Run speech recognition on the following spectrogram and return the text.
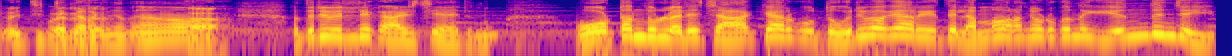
വെച്ചിട്ട് വരുന്നത്. കറങ്ങുന്നത് ആ. അതൊരു വലിയ കാഴ്ചയായിരുന്നു. ഓട്ടം തുള്ളര് ചാക്യാർ കൂത്ത് ഒരു വക അറിയത്തില്ല. അമ്മ പറഞ്ഞു കൊടുക്കുന്ന എന്തും ചെയ്യും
